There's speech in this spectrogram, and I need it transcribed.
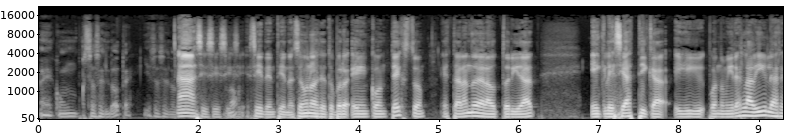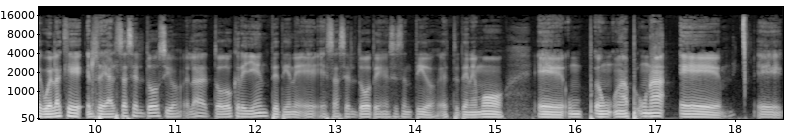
eh, con un sacerdote, y sacerdote. Ah, sí, sí, sí, sí, sí, te entiendo, ese es uno de los textos, pero en contexto está hablando de la autoridad eclesiástica. Y cuando miras la Biblia, recuerda que el real sacerdocio, ¿verdad? Todo creyente tiene e, es sacerdote en ese sentido. Este tenemos eh, una, una eh, eh,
